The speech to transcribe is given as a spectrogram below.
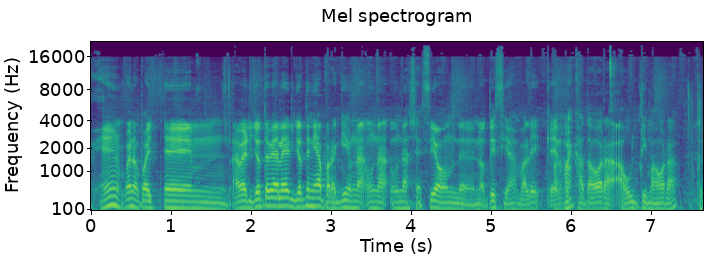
Muy bien, bueno, pues eh, a ver, yo te voy a leer, yo tenía por aquí una, una, una sección de noticias, ¿vale? Que he Ajá. rescatado ahora a última hora. Qué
